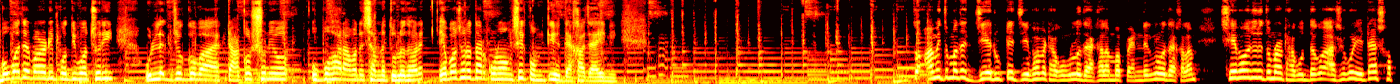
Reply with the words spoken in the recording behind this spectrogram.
বউবাজার বারোয়ারি প্রতি বছরই উল্লেখযোগ্য বা একটা আকর্ষণীয় উপহার আমাদের সামনে তুলে ধরে। এবছরও তার কোনো অংশে কমতি দেখা যায়নি। আমি তোমাদের যে রুটে যেভাবে ঠাকুরগুলো দেখালাম বা প্যান্ডেলগুলো দেখালাম, সেভাবে যদি তোমরা ঠাকুর দেখো, আশা করি এটা সব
